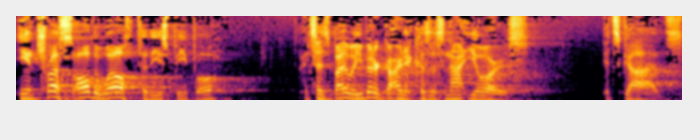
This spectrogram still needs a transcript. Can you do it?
He entrusts all the wealth to these people and says, By the way, you better guard it because it's not yours, it's God's.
